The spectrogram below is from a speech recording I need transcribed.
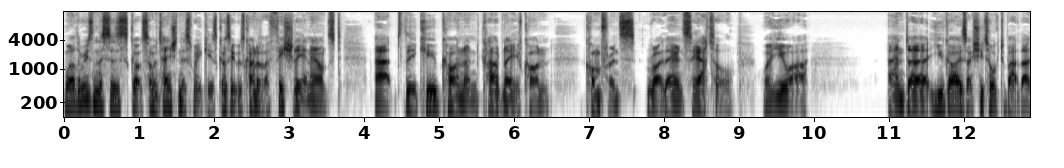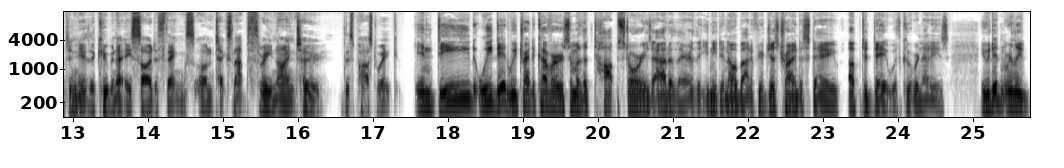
Well, the reason this has got some attention this week is because it was kind of officially announced at the KubeCon and Cloud Native Con conference right there in Seattle, where you are. And uh, you guys actually talked about that, didn't you? The Kubernetes side of things on TechSnap 392 this past week. Indeed, we did. We tried to cover some of the top stories out of there that you need to know about if you're just trying to stay up to date with Kubernetes. We didn't really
